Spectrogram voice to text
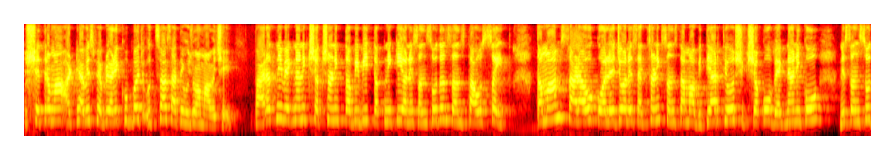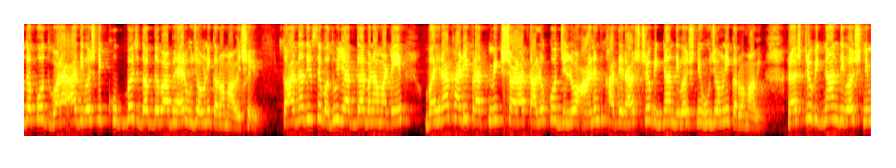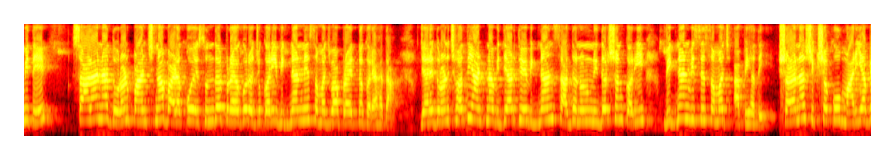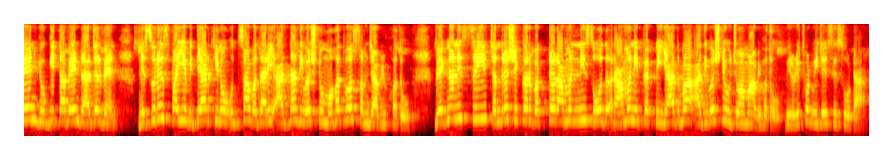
ક્ષેત્રમાં અઠ્યાવીસ ફેબ્રુઆરી ખૂબ જ ઉત્સાહ સાથે ઉજવવામાં આવે છે. ભારતની વૈજ્ઞાનિક, શૈક્ષણિક તબીબી તકનીકી અને સંશોધન સંસ્થાઓ સહિત તમામ શાળાઓ, કોલેજો અને શૈક્ષણિક સંસ્થામાં વિદ્યાર્થીઓ, શિક્ષકો, વૈજ્ઞાનિકો અને સંશોધકો દ્વારા આ દિવસની ખૂબ જ દબદબાભેર ઉજવણી કરવામાં આવે છે. તો આજના દિવસે વધુ યાદગાર બનાવવા માટે વહેરાખાડી પ્રાથમિક શાળા, તાલુકો, જિલ્લો આણંદ ખાતે રાષ્ટ્રીય વિજ્ઞાન દિવસની ઉજવણી કરવામાં આવી. રાષ્ટ્રીય વિજ્ઞાન દિવસ નિમિત્તે શાળાના ધોરણ પાંચના બાળકોએ સુંદર પ્રયોગો રજૂ કરી વિજ્ઞાનને સમજવા પ્રયત્ન કર્યા હતા. જ્યારે ધોરણ છ થી આઠના વિદ્યાર્થીઓએ વિજ્ઞાન સાધનોનું નિદર્શન કરી વિજ્ઞાન વિશે સમજ આપી હતી. શાળાના શિક્ષકો મારિયાબેન, યોગિતાબેન, રાજલબેન અને સુરેશભાઈએ વિદ્યાર્થીનો ઉત્સાહ વધારી આજના દિવસનું મહત્વ સમજાવ્યું હતું. વૈજ્ઞાનિક શ્રી ચંદ્રશેખર વક્ટરામનની શોધ રામન ઇફેક્ટની યાદમાં આ દિવસને ઉજવવામાં આવ્યો હતો. Bureau report Vijaysinh Sodha.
